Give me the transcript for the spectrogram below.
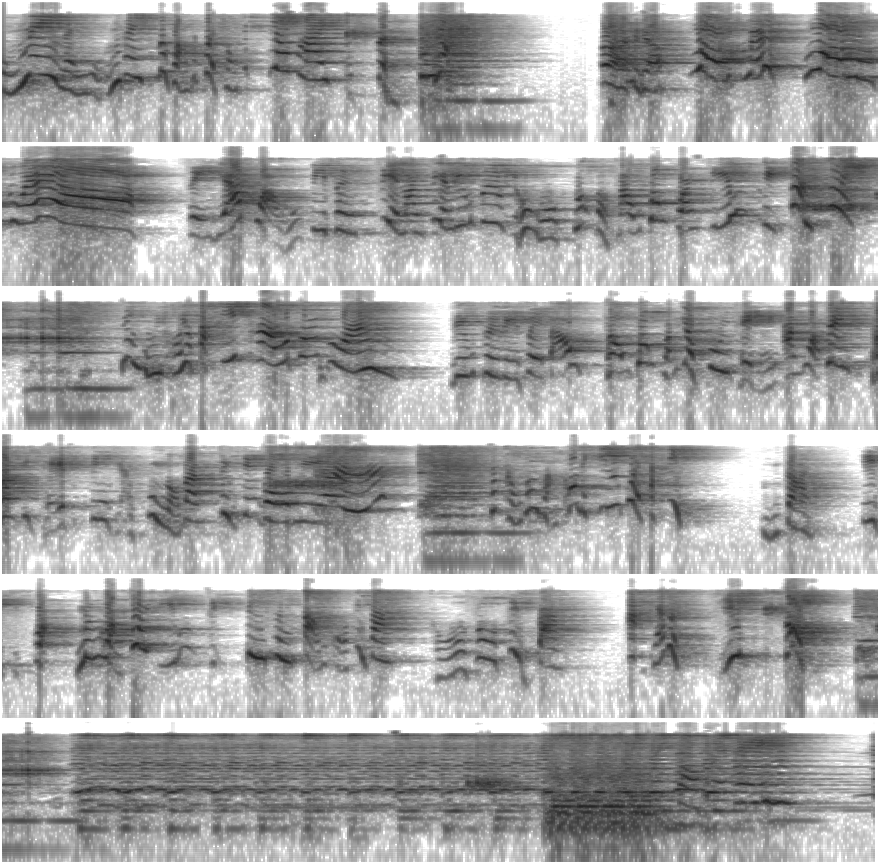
红妹妹你在四光不快宠叫来哎呀老鬼老鬼啊！谁家寡无闭生借郎借刘飞李红红落到曹公馆九里。犯罪你为何要打击曹公馆刘子立说道，曹公还要追杀你，俺我爹他是铁石心肠，不让我们见个活啊。这曹公可的因鬼特重，不知一时怪门王鬼阴，只低声到何处去？处所甚重，啊，下去，一走。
